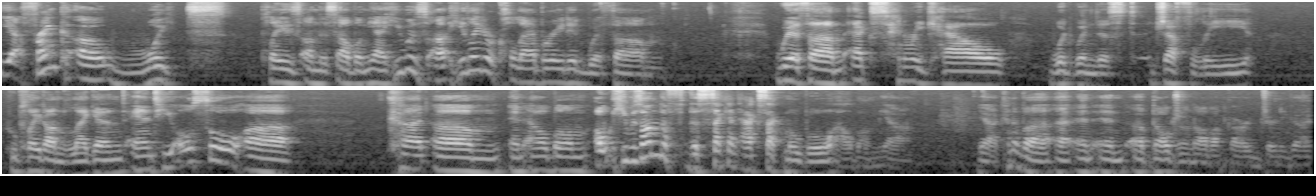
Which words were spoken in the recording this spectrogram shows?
Yeah frank uh Wuyts plays on this album. Yeah he was uh, he later collaborated with um with um ex henry cow woodwindist Geoff Leigh who played on legend and he also uh cut um, an album. Oh, he was on the the second Aksak Maboul album. Yeah, yeah, kind of a, a an, an a Belgian avant garde journey guy.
